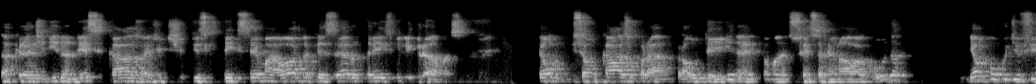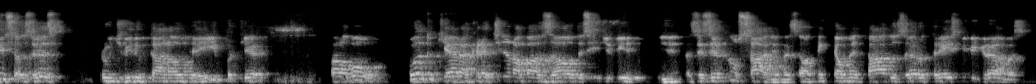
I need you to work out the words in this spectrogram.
da creatinina, nesse caso, a gente diz que tem que ser maior do que 0,3 miligramas. Então, isso é um caso para UTI, né, então, uma insuficiência renal aguda, e é um pouco difícil, às vezes, para o indivíduo que está na UTI, porque fala, bom, quanto que era a creatinina basal desse indivíduo. E às vezes ele não sabe, mas ela tem que ter aumentado 0,3 miligramas.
